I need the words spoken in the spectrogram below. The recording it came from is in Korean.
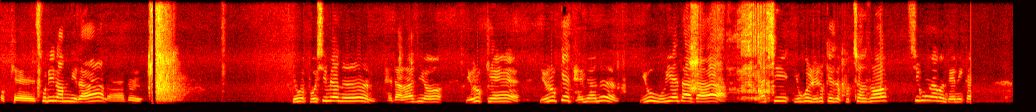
오케이. 소리 납니다. 하나, 둘. 이거 보시면은 대단하지요. 요렇게, 요렇게 되면은 요 위에다가 다시 요걸 이렇게 해서 붙여서 시공하면 되니까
